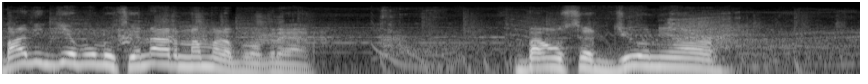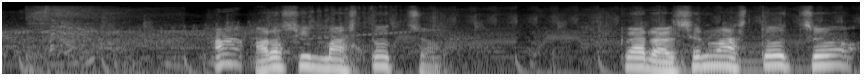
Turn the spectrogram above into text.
A evolucionar, no me lo puedo creer. Bowser Jr. Ah, ahora soy más tocho. Claro, al ser más tocho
